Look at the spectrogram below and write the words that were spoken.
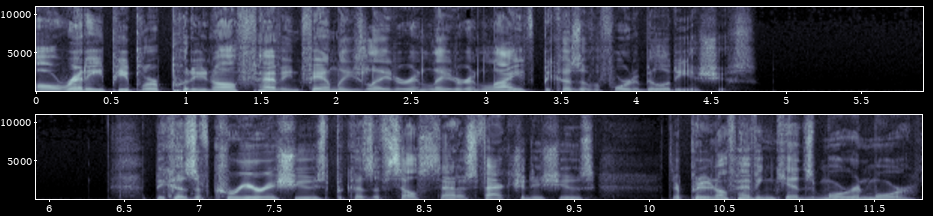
already people are putting off having families later and later in life because of affordability issues, because of career issues, because of self satisfaction issues. They're putting off having kids more and more.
